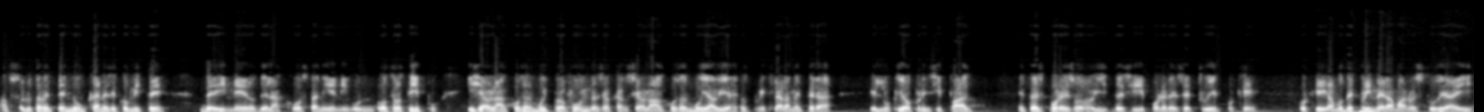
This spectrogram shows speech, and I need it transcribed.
absolutamente nunca en ese comité, de dinero de la costa ni de ningún otro tipo. Y se hablaban cosas muy profundas, se hablaban cosas muy abiertas, porque claramente era el núcleo principal. Entonces, por eso hoy decidí poner ese tweet, porque, porque digamos, de primera mano estuve ahí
